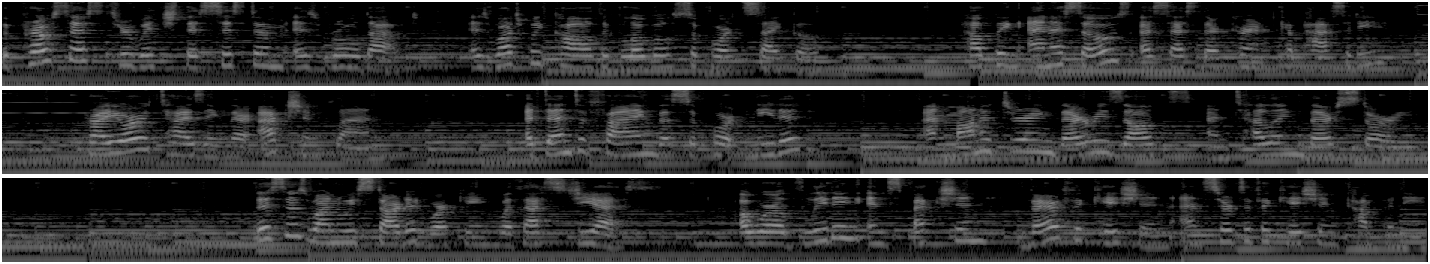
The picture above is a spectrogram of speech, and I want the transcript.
The process through which this system is rolled out is what we call the Global Support Cycle, helping NSOs assess their current capacity, prioritizing their action plan, identifying the support needed, and monitoring their results and telling their story. This is when we started working with SGS, a world's leading inspection, verification, and certification company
